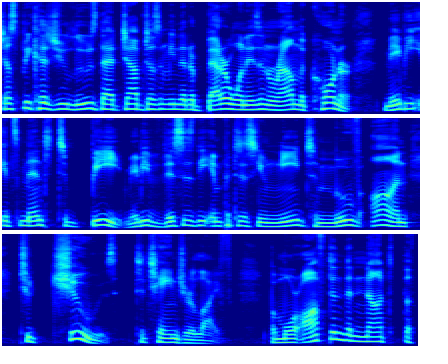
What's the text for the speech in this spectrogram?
Just because you lose that job doesn't mean that a better one isn't around the corner. Maybe it's meant to be. Maybe this is the impetus you need to move on to choose to change your life. But more often than not, the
